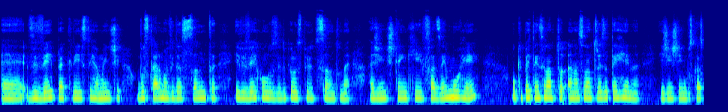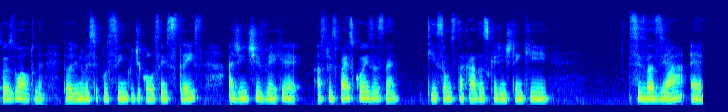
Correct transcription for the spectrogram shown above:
é, viver para Cristo e realmente buscar uma vida santa e viver conduzido pelo Espírito Santo, né? A gente tem que fazer morrer o que pertence à nossa natureza terrena e a gente tem que buscar as coisas do alto, né? Então, ali no versículo 5 de Colossenses 3, a gente vê que as principais coisas, né, que são destacadas que a gente tem que se esvaziar é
